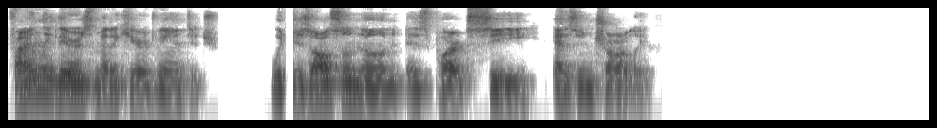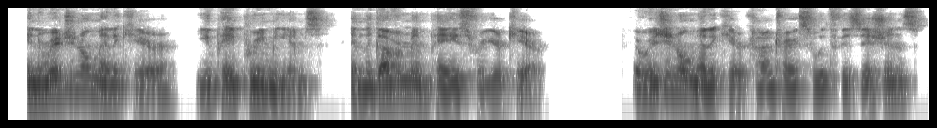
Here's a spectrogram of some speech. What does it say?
Finally, there is Medicare Advantage, which is also known as Part C, as in Charlie. In original Medicare, you pay premiums and the government pays for your care. Original Medicare contracts with physicians,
